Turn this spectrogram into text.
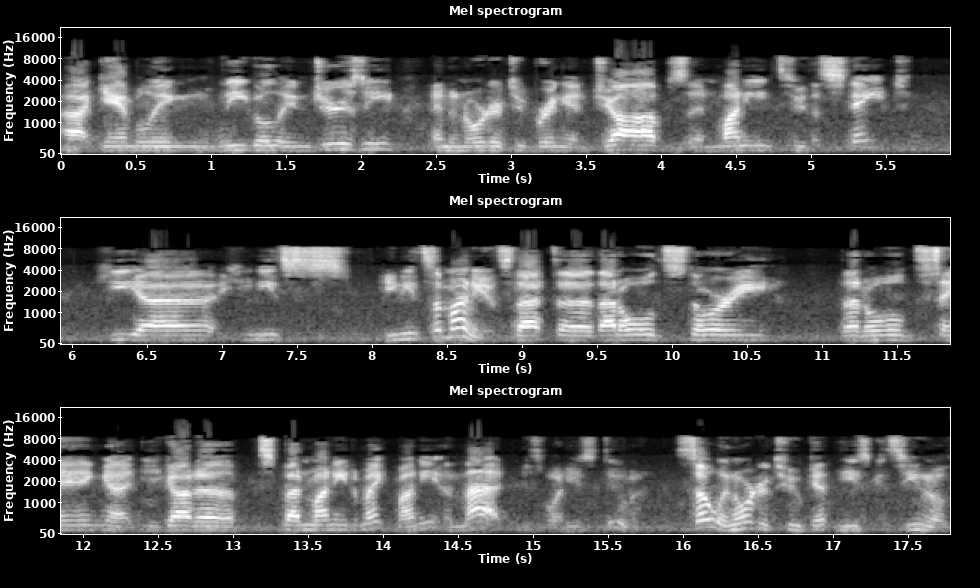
uh, gambling legal in Jersey, and in order to bring in jobs and money to the state, he uh, he needs he needs some money. It's that uh, that old story, that old saying, uh, you gotta spend money to make money, and that is what he's doing. So, in order to get these casinos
